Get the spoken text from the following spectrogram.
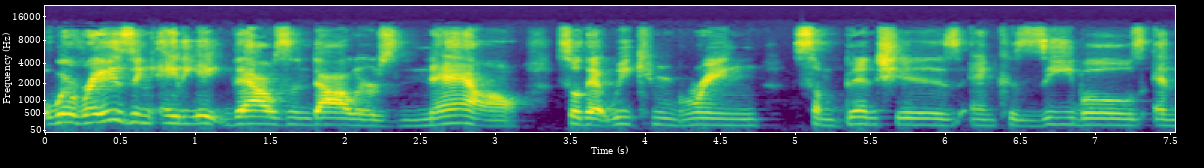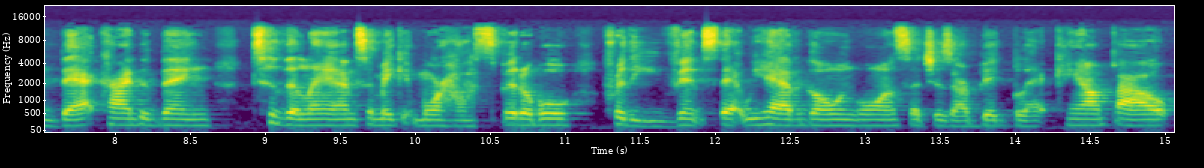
we're raising $88,000 now so that we can bring some benches and gazebos and that kind of thing to the land to make it more hospitable for the events that we have going on, such as our big black camp out.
